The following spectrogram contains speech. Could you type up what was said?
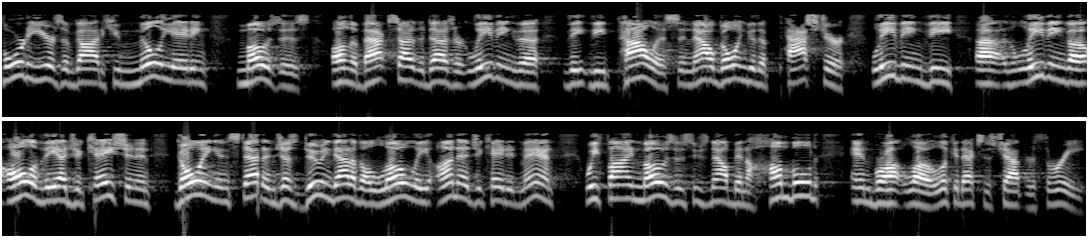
40 years of God humiliating Moses on the backside of the desert, leaving the, the, the palace and now going to the pasture, leaving the, uh, leaving uh, all of the education and going instead and just doing that of a lowly, uneducated man, we find Moses who's now been humbled and brought low. Look at Exodus chapter 3.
